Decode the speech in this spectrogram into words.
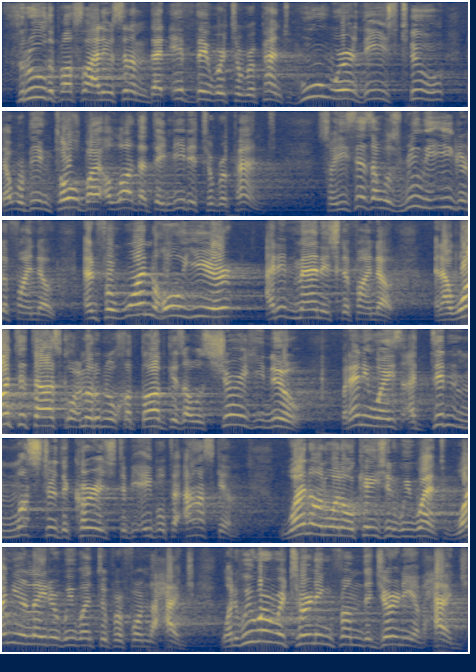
through the Prophet that if they were to repent who were these two that were being told by Allah that they needed to repent so he says, I was really eager to find out. And for one whole year, I didn't manage to find out. And I wanted to ask Umar ibn al-Khattab because I was sure he knew. But anyways, I didn't muster the courage to be able to ask him. When on one occasion we went, one year later we went to perform the Hajj. When we were returning from the journey of Hajj,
